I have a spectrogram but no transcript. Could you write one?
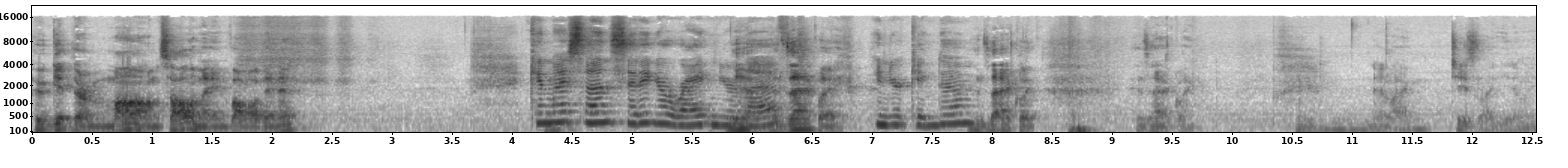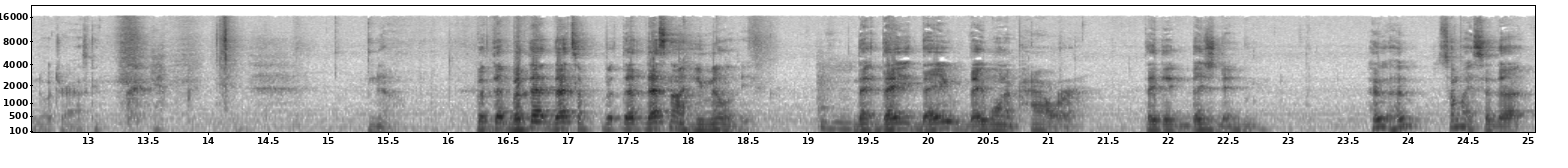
who get their mom Salome involved in it. Can my son sit at your right and your yeah, left exactly. in your kingdom? Exactly. Exactly. And they're like, Jesus, like you don't even know what you're asking. Yeah. no, but that, but that, that's a, but that, that's not humility. Mhm. They, they, they, they wanted power. They didn't. They just didn't. Who, who? Somebody said that.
